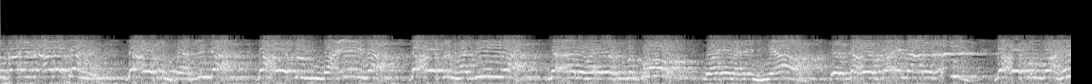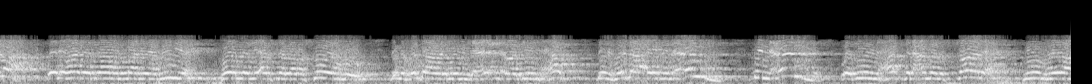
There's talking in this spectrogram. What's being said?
القائمة على جهل دعوة فاسدة دعوة ضعيفة دعوة هزيلة مآلها إلى السقوط وإلى الانهيار. والدعوة القائمة على العلم دعوة ظاهرة. ولهذا قال الله لنبيه هو الذي أرسل رسوله بالهدى ودين العلم ودين الحق بالهدى أي بالعلم بالعلم ودين الحق العمل الصالح ليظهره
